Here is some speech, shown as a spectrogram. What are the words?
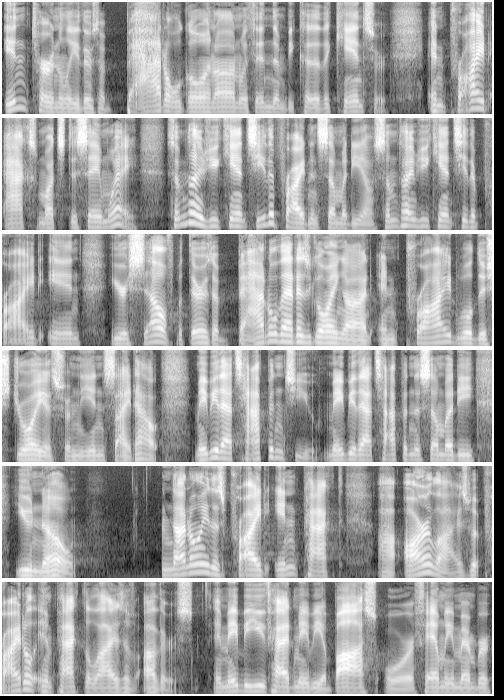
Internally, there's a battle going on within them because of the cancer. And pride acts much the same way. Sometimes you can't see the pride in somebody else, sometimes you can't see the pride in yourself, but there's a battle that is going on, and pride will destroy us from the inside out. Maybe that's happened to you, maybe that's happened to somebody you know not only does pride impact uh, our lives, but pride will impact the lives of others. And maybe you've had maybe a boss or a family member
